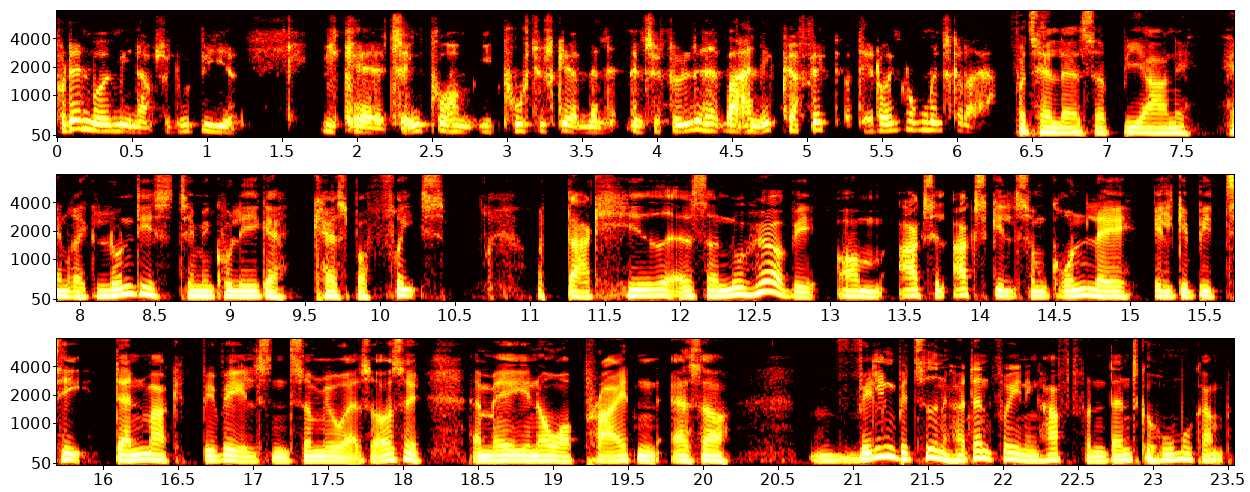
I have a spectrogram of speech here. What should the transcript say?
På den måde mener jeg absolut, at vi, vi kan tænke på ham i et positivt skær, men, men selvfølgelig var han ikke perfekt, og det er der ikke nogen mennesker, der er. Fortalte altså Bjarne Henrik Lundis til min kollega Kasper Fris. Og Dag Hede, altså nu hører vi om Axel Axgild, som grundlag LGBT Danmark-bevægelsen, som jo altså også er med ind over Pride'en. Altså, hvilken betydning har den forening haft for den danske homokamp?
